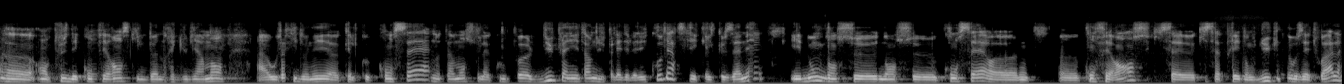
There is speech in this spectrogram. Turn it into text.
euh, en plus des conférences qu'il donne régulièrement, a aussi donné euh, quelques concerts, notamment sous la coupole du planétarium du Palais de la Découverte, il y a quelques années. Et donc dans ce dans ce concert euh, conférence qui s'appelait donc du piano aux étoiles,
